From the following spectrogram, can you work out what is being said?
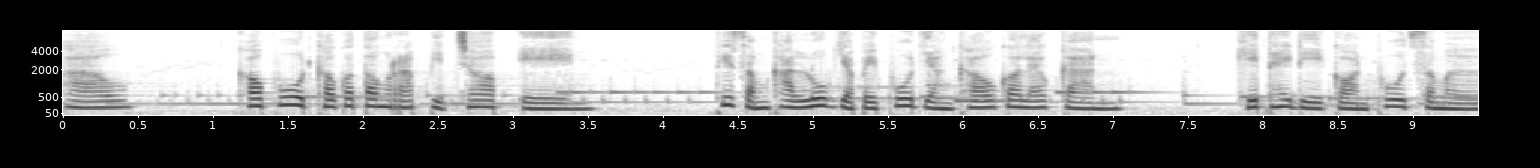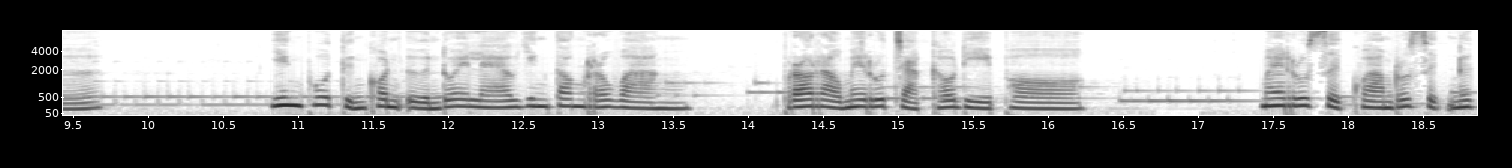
เขา เขาพูดเขาก็ต้องรับผิดชอบเอง ที่สำคัญลูกอย่าไปพูดอย่างเขาก็แล้วกัน คิดให้ดีก่อนพูดเสมอ ยิ่งพูดถึงคนอื่นด้วยแล้วยิ่งต้องระวัง เพราะเราไม่รู้จักเขาดีพอ ไม่รู้สึกความรู้สึกนึก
